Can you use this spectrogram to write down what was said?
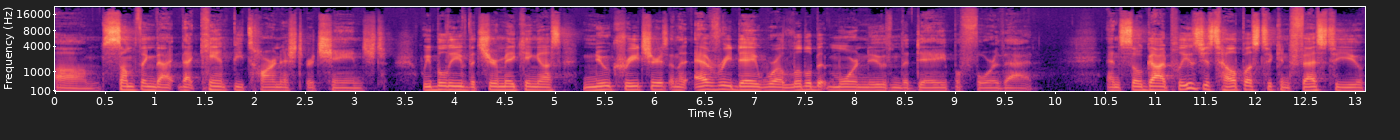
um, something that, that can't be tarnished or changed. We believe that you're making us new creatures and that every day we're a little bit more new than the day before that. And so, God, please just help us to confess to you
